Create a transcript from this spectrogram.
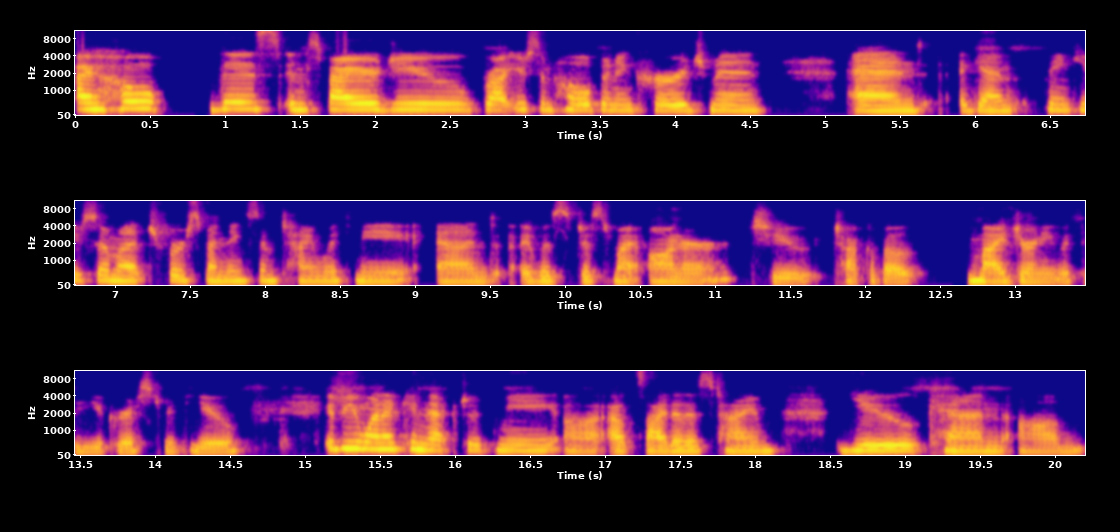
I hope this inspired you, brought you some hope and encouragement. And again, thank you so much for spending some time with me. And it was just my honor to talk about my journey with the Eucharist with you. If you want to connect with me uh, outside of this time, you can um,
